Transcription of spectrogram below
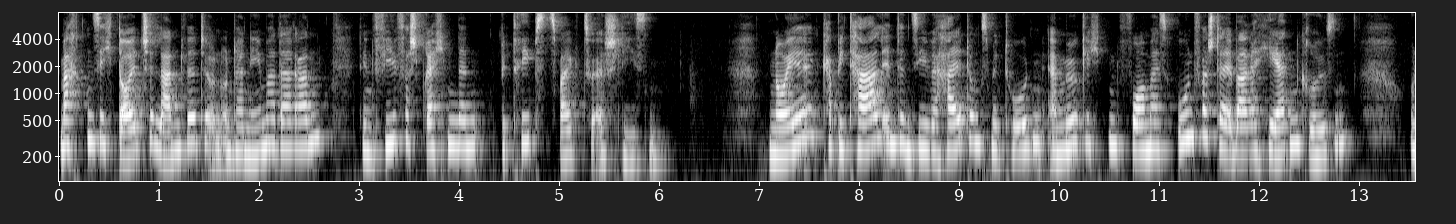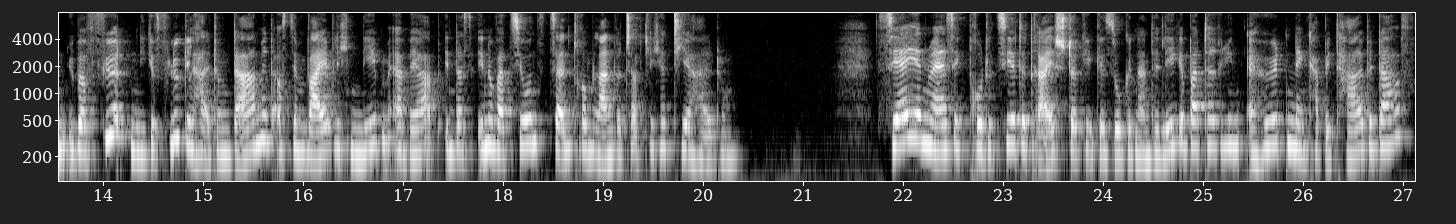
machten sich deutsche Landwirte und Unternehmer daran, den vielversprechenden Betriebszweig zu erschließen. Neue, kapitalintensive Haltungsmethoden ermöglichten vormals unvorstellbare Herdengrößen und überführten die Geflügelhaltung damit aus dem weiblichen Nebenerwerb in das Innovationszentrum landwirtschaftlicher Tierhaltung. Serienmäßig produzierte dreistöckige sogenannte Legebatterien erhöhten den Kapitalbedarf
